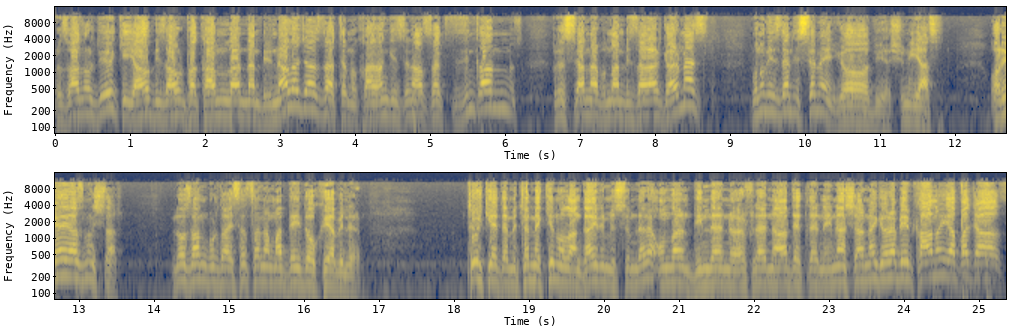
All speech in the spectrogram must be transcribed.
Rıza Nur diyor ki yahu biz Avrupa kanunlarından birini alacağız zaten. O hangisini alsak sizin kanununuz. Hristiyanlar bundan bir zarar görmez. Bunu bizden istemeyin. Yo diyor şunu yaz. Oraya yazmışlar. Lozan buradaysa sana maddeyi de okuyabilirim. Türkiye'de mütemekkin olan gayrimüslimlere onların dinlerini, örflerini, adetlerini, inançlarına göre bir kanun yapacağız.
